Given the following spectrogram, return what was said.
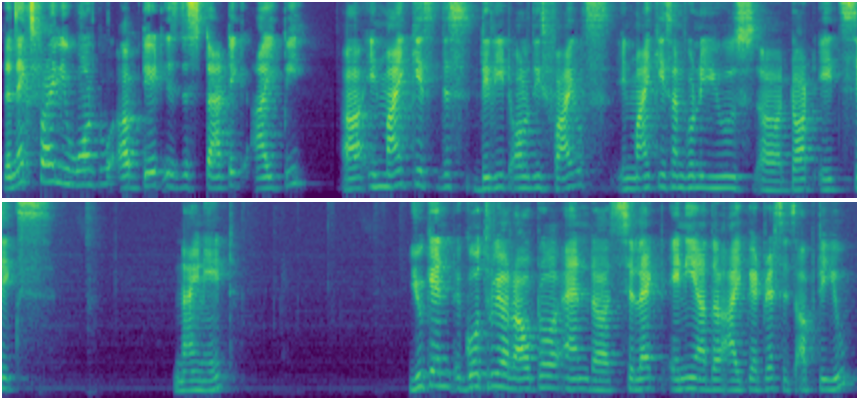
The next file you want to update is the static IP. Uh, in my case, just delete all of these files. In my case, I'm going to use uh, .8698. You can go through your router and uh, select any other IP address. It's up to you.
